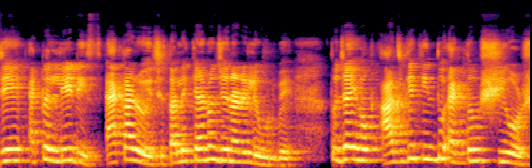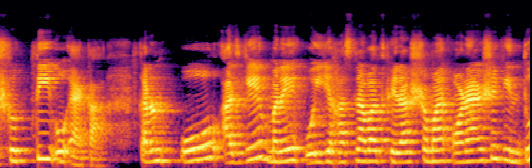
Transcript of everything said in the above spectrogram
যে একটা লেডিস একা রয়েছে তাহলে কেন জেনারেলে উঠবে? তো যাই হোক আজকে কিন্তু একদম শিওর সত্যি ও একা। কারণ ও আজকে মানে ওই হাসনাবাদ ফেরার সময় অনায়াসে কিন্তু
